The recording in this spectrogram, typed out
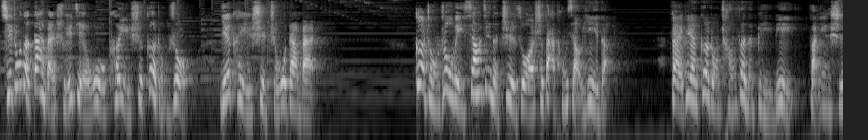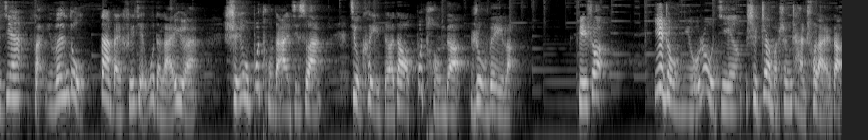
其中的蛋白水解物可以是各种肉，也可以是植物蛋白。各种肉味香精的制作是大同小异的，改变各种成分的比例、反应时间、反应温度、蛋白水解物的来源，使用不同的氨基酸。就可以得到不同的肉味了。比如说，一种牛肉精是这么生产出来的：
